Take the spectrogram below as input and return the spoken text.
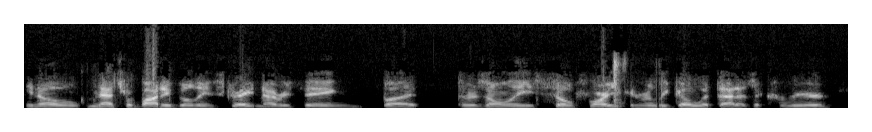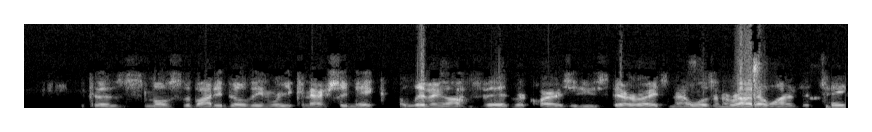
you know, natural bodybuilding is great and everything, but there's only so far you can really go with that as a career because most of the bodybuilding where you can actually make a living off of it requires you to use steroids, and that wasn't a route I wanted to take.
